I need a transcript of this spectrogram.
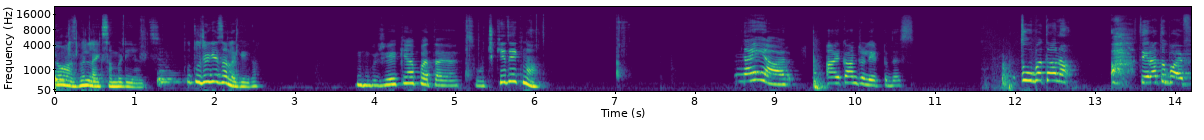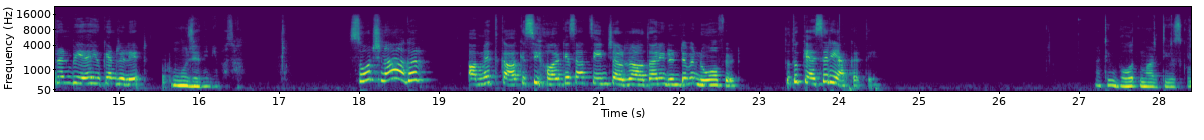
your husband like somebody else तो तुझे कैसा लगेगा? मुझे क्या पता यार। सोच के देखना। नहीं यार I can't relate to this तू बता ना। तेरा तो बॉयफ्रेंड भी है यू कैन रिलेट मुझे भी नहीं पता। सोच ना अगर अमित का किसी और के साथ सीन चल रहा होता है didn't even know of it तो तू कैसे रिएक्ट करती? आई थिंक बहुत मारती है उसको।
